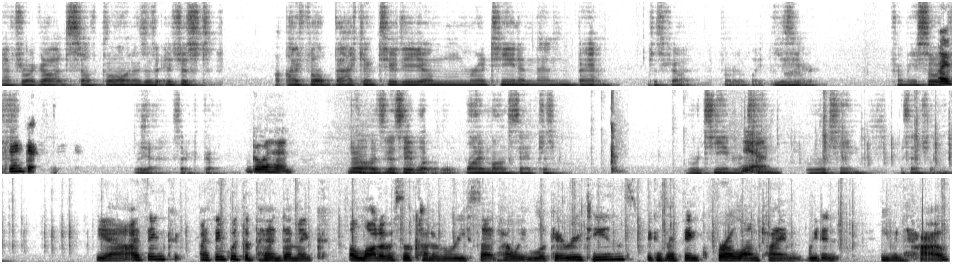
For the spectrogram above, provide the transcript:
after I got stuff going, it's just, it just I fell back into the um, routine and then bam, just got sort of like easier mm-hmm. for me. So I think yeah, sorry, go. Go ahead. No, I was gonna say what Wine Mom said. Just routine, routine, yeah. routine, essentially. Yeah, I think I think with the pandemic, a lot of us have kind of reset how we look at routines because I think for a long time we didn't even have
